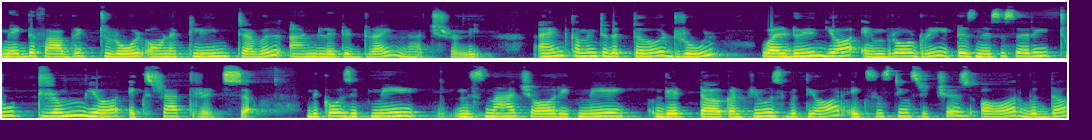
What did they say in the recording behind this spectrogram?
make the fabric to roll on a clean towel and let it dry naturally and coming to the third rule while doing your embroidery it is necessary to trim your extra threads because it may mismatch or it may get uh, confused with your existing stitches or with the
